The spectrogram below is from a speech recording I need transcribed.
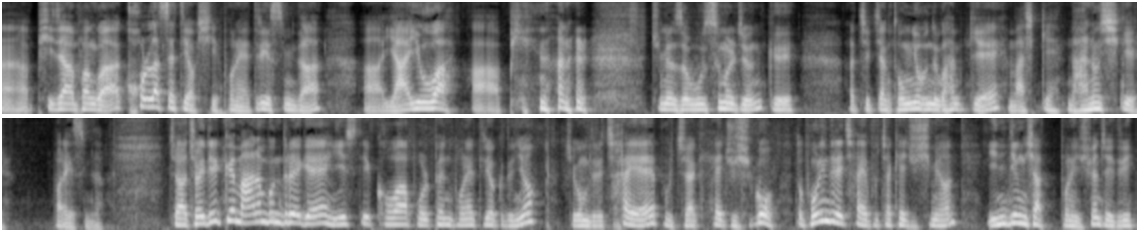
아, 피자 한 판과 콜라 세트 역시 보내드리겠습니다. 아, 야유와 아, 비난을 주면서 웃음을 준 그 직장 동료분들과 함께 맛있게 나누시길 바라겠습니다. 자, 저희들이 꽤 많은 분들에게 이 스티커와 볼펜 보내드렸거든요. 직원분들의 차에 부착해 주시고 또 본인들의 차에 부착해 주시면 인증샷 보내주시면 저희들이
